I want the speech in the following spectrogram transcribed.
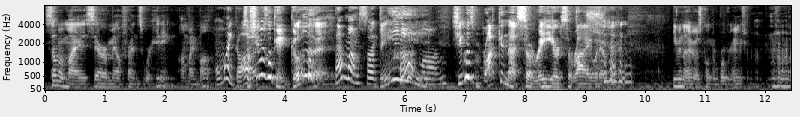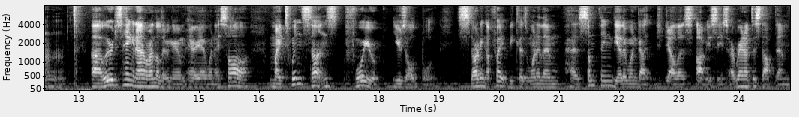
some of my Sarah male friends were hitting on my mom. Oh my god. so she was looking good. That mom's like damn, mom. She was rocking that saray or sarai, whatever. Even though it was cultural appropriation. uh, we were just hanging out around the living room area when I saw my twin sons, four year, years old, both, starting a fight because one of them has something, the other one got jealous, obviously. So I ran out to stop them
